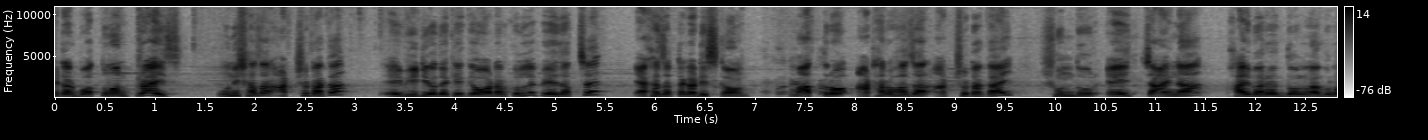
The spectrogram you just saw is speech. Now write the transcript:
এটার বর্তমান প্রাইস উনিশ হাজার আটশো টাকা। এই ভিডিও দেখে কেউ অর্ডার করলে পেয়ে যাচ্ছে এক হাজার টাকা ডিসকাউন্ট মাত্র আঠারো হাজার আটশো টাকায় সুন্দর এই চায়না ফাইবারের দোলনাগুলো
